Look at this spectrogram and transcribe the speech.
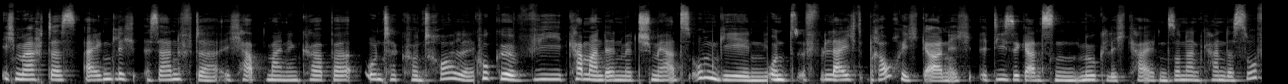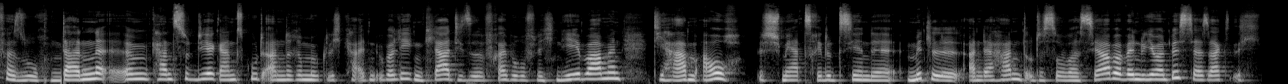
ich mache das eigentlich sanfter. Ich habe meinen Körper unter Kontrolle. Gucke, wie kann man denn mit Schmerz umgehen? Und vielleicht brauche ich gar nicht diese ganzen Möglichkeiten, sondern kann das so versuchen. Dann ähm, kannst du dir ganz gut andere Möglichkeiten überlegen. Klar, diese freiberuflichen Hebammen, die haben auch schmerzreduzierende Mittel an der Hand oder sowas, ja. Aber wenn du jemand bist, der sagt, ich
